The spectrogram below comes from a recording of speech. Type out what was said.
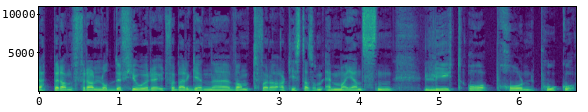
rapperne fra Loddefjord utenfor Bergen vant for artister som Emma Jensen, Lyt og Porn Poko.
